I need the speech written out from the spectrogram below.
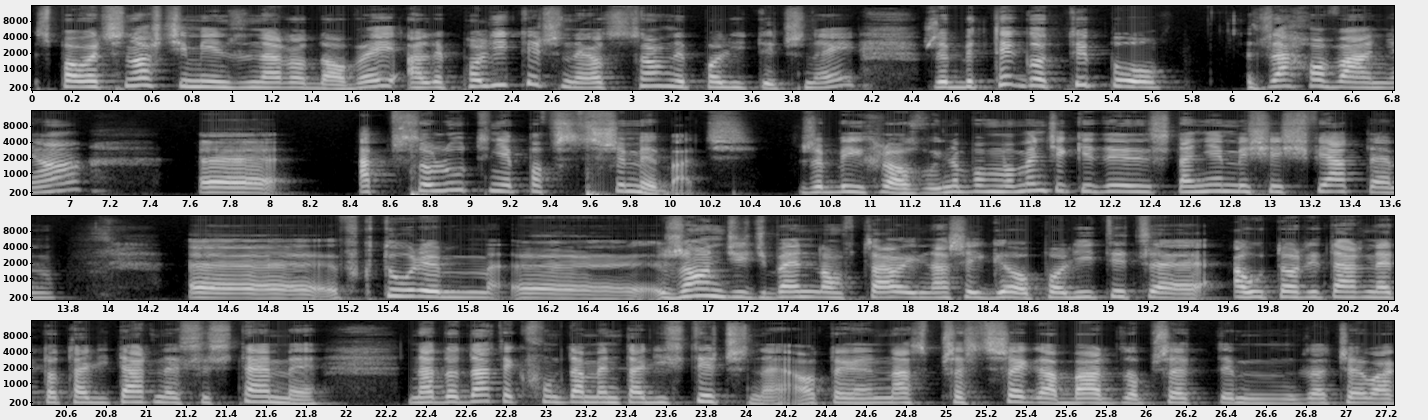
społeczności międzynarodowej, ale politycznej, od strony politycznej, żeby tego typu zachowania absolutnie powstrzymywać, żeby ich rozwój. No bo w momencie, kiedy staniemy się światem, e, w którym e, rządzić będą w całej naszej geopolityce autorytarne, totalitarne systemy, na dodatek fundamentalistyczne. O to nas przestrzega bardzo przed tym, zaczęła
